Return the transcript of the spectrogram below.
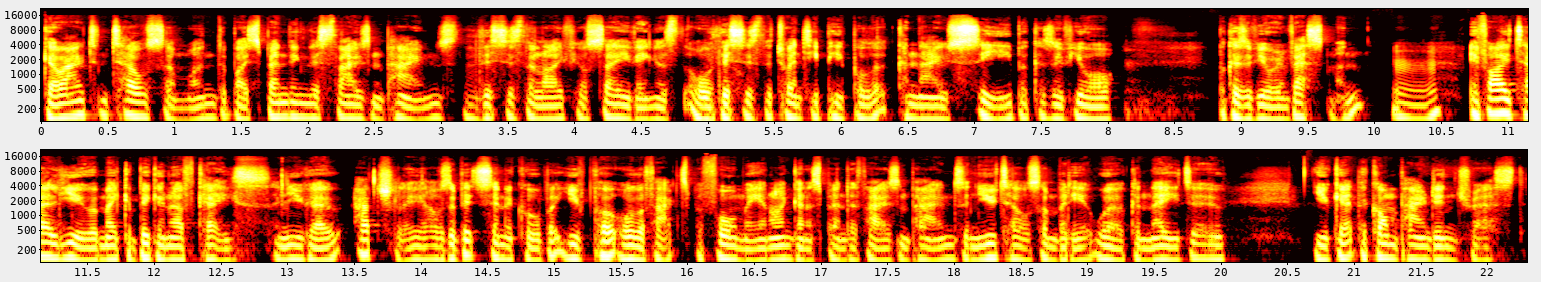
Go out and tell someone that by spending this thousand pounds, this is the life you're saving, or this is the twenty people that can now see because of your because of your investment. Mhm. If I tell you and make a big enough case, and you go, actually, I was a bit cynical, but you've put all the facts before me, and I'm going to spend a thousand pounds, and you tell somebody at work and they do, you get the compound interest.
